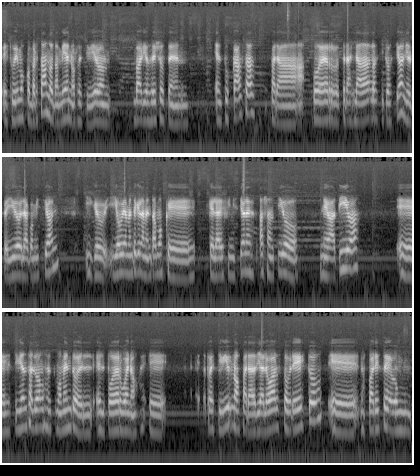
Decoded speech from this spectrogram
estuvimos conversando también nos recibieron varios de ellos en, en sus casas para poder trasladar la situación y el pedido de la comisión. Y que y obviamente que lamentamos que, que las definiciones hayan sido negativas. Eh, si bien saludamos en su momento el, el poder bueno eh, recibirnos para dialogar sobre esto, eh, nos parece un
